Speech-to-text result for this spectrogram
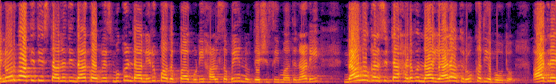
ಎನೋರ್ವ ಅತಿಥಿ ಸ್ಥಾನದಿಂದ ಕಾಂಗ್ರೆಸ್ ಮುಖಂಡ ನಿರುಪಾದಪ್ಪ ಗುಡಿಹಾಳ್ ಸಭೆಯನ್ನು ಉದ್ದೇಶಿಸಿ ಮಾತನಾಡಿ, ನಾವು ಗಳಿಸಿಟ್ಟ ಹಣವನ್ನ ಯಾರಾದರೂ ಕದಿಯಬಹುದು. ಆದರೆ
